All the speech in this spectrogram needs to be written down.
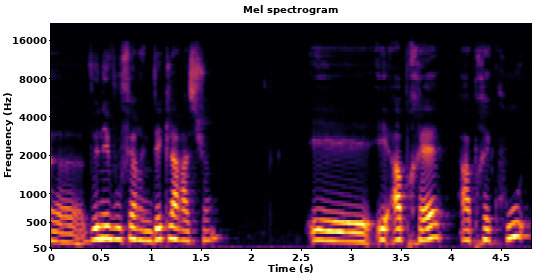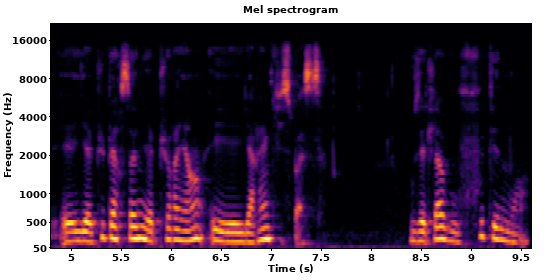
euh, venez vous faire une déclaration. Et, après, après coup, il n'y a plus personne, il n'y a plus rien et il n'y a rien qui se passe. Vous êtes là, vous, foutez de moi.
